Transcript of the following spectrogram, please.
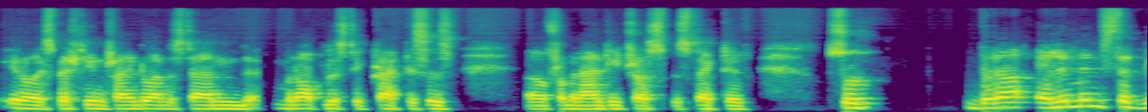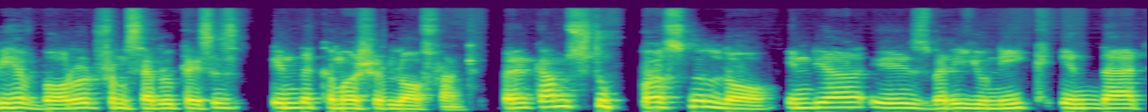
you know, especially in trying to understand monopolistic practices uh, from an antitrust perspective. So there are elements that we have borrowed from several places in the commercial law front. When it comes to personal law, India is very unique in that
